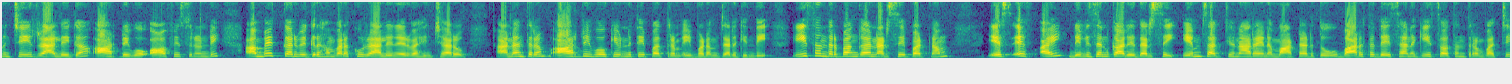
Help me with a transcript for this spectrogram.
నుంచి ర్యాలీగా ఆర్డీఓ ఆఫీసు నుండి అంబేద్కర్ విగ్రహం వరకు ర్యాలీ నిర్వహించారు. అనంతరం ఆర్డీఓకి వినతి పత్రం ఇవ్వడం జరిగింది. ఈ సందర్భంగా నర్సీపట్నం ఎస్ఎఫ్ఐ డివిజన్ కార్యదర్శి ఎం సత్యనారాయణ మాట్లాడుతూ భారతదేశానికి స్వతంత్రం వచ్చి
